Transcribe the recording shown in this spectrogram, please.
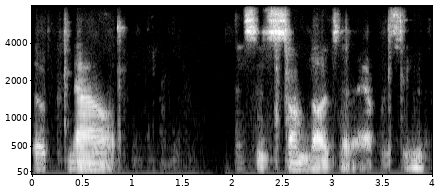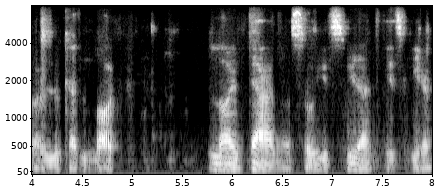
look now, this is some logs that I have received. If I look at log live data, so you see that is here.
